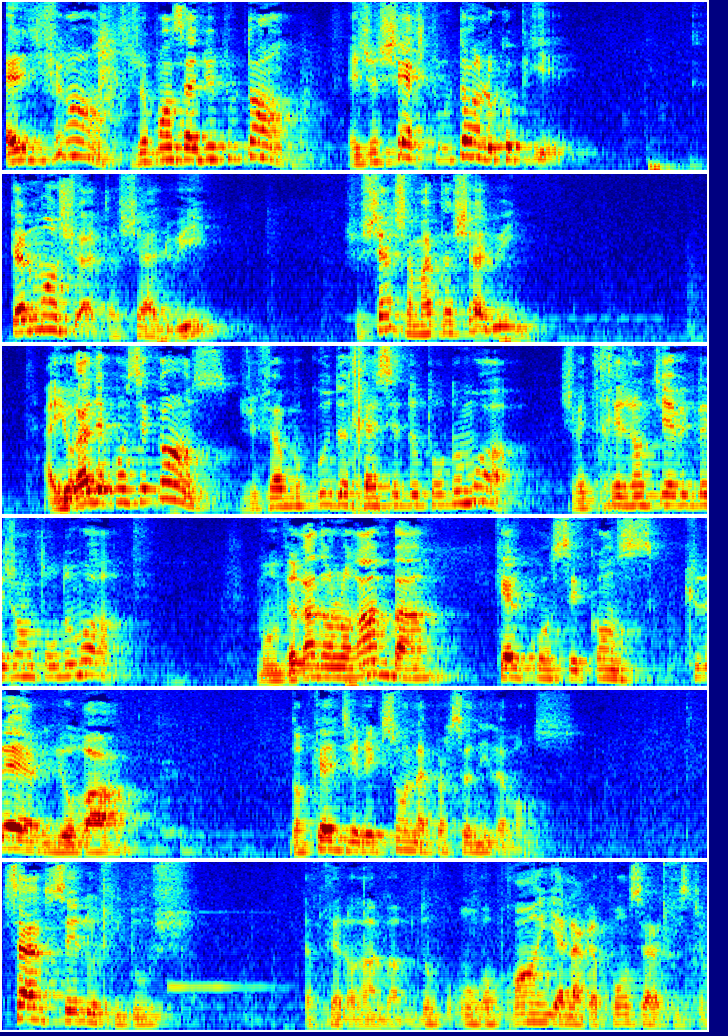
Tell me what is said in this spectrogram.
elle est différente. Je pense à Dieu tout le temps. Et je cherche tout le temps à le copier. Tellement je suis attaché à lui, je cherche à m'attacher à lui. Ah, il y aura des conséquences. Je vais faire beaucoup de chesed autour de moi. Je vais être très gentil avec les gens autour de moi. Mais on verra dans le Rambam quelles conséquences claires il y aura, dans quelle direction la personne il avance. Ça, c'est le chidouche, d'après le Rambam. Donc, on reprend, il y a la réponse à la question.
